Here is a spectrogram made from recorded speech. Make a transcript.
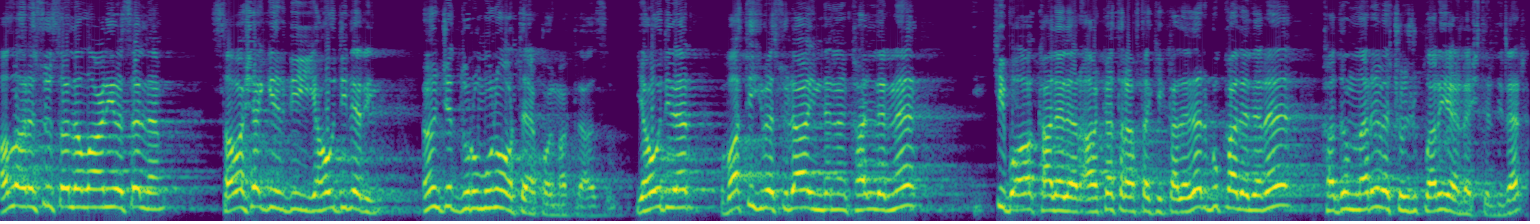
Allah Resulü sallallahu aleyhi ve sellem savaşa girdiği Yahudilerin önce durumunu ortaya koymak lazım. Yahudiler Vatih ve Sülaim denilen kalelerine ki bu kaleler arka taraftaki kaleler bu kalelere kadınları ve çocukları yerleştirdiler.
